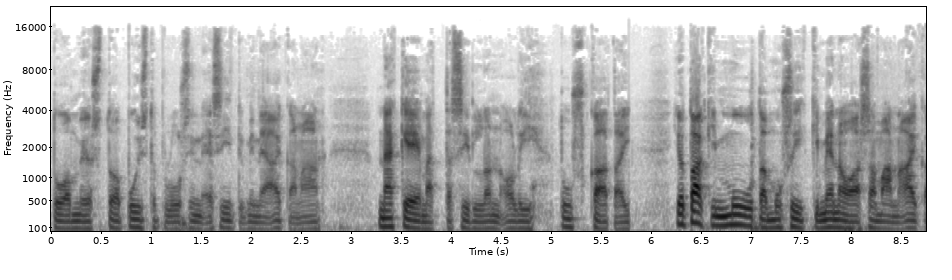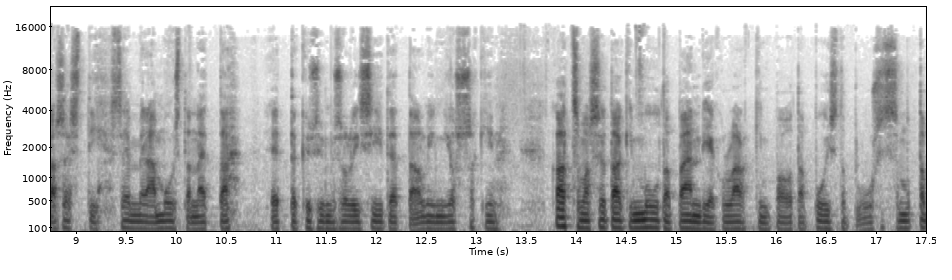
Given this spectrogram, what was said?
tuo myös tuo Puistobluesin esiintyminen aikanaan näkemättä. Silloin oli tuskaa tai jotakin muuta musiikkimenoa samanaikaisesti. Sen minä muistan, että, että kysymys oli siitä, että olin jossakin katsomassa jotakin muuta bändiä kuin Larkin Pouta Puistobluesissa, mutta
